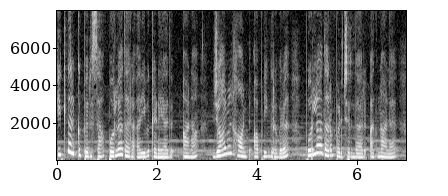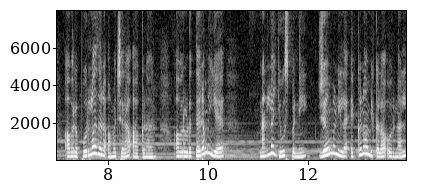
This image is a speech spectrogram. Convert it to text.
ஹிட்லருக்கு பெருசா பொருளாதார அறிவு கிடையாது. ஆனா ஜார்மல் ஹாண்ட் அப்படிங்கிறவரை பொருளாதாரம் படிச்சிருந்தாரு. அதனால அவரை பொருளாதார அமைச்சரா ஆக்கினார். அவரோட திறமையை நல்லா யூஸ் பண்ணி ஜெர்மனியில் எக்கனாமிக்கலாக ஒரு நல்ல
